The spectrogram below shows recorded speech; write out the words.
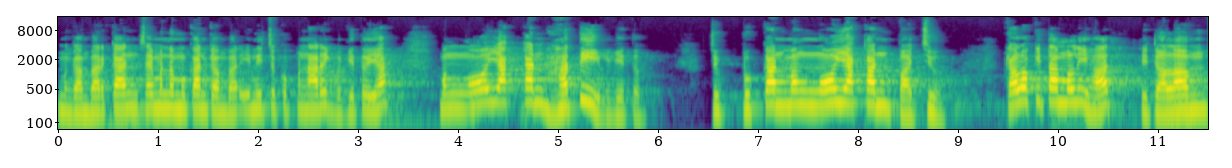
Menggambarkan, saya menemukan gambar ini cukup menarik begitu ya. Mengoyakkan hati begitu. Bukan mengoyakkan baju. Kalau kita melihat di dalam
